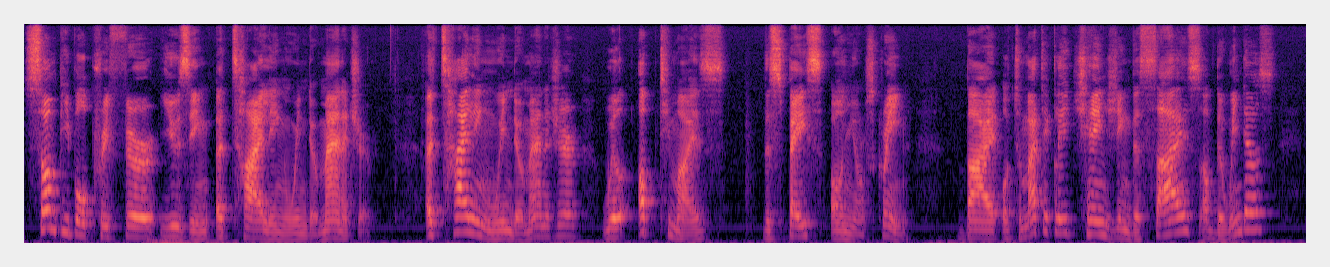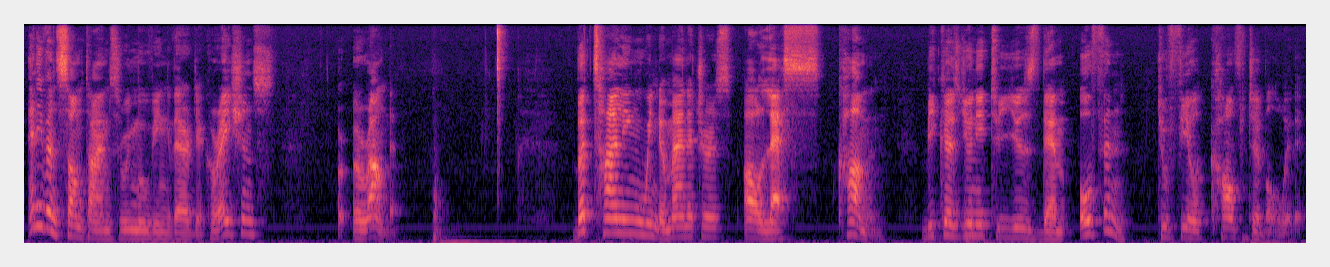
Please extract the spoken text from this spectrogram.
Some people prefer using a tiling window manager. A tiling window manager will optimize the space on your screen by automatically changing the size of the windows and even sometimes removing their decorations around them. But tiling window managers are less common because you need to use them often to feel comfortable with it.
